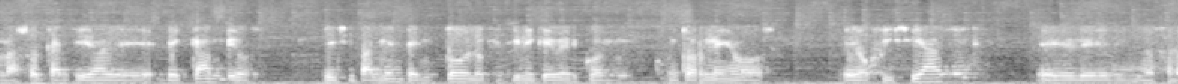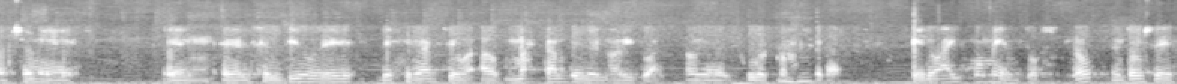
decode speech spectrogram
mayor cantidad de, cambios, principalmente en todo lo que tiene que ver con, torneos eh, oficiales eh, de las selecciones en, el sentido de, generarse más cambios de lo habitual en el fútbol profesional. Pero hay momentos, ¿no? Entonces,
